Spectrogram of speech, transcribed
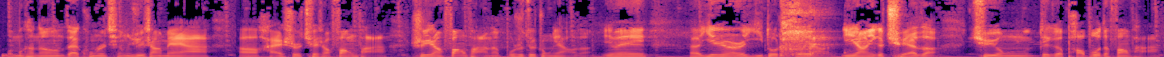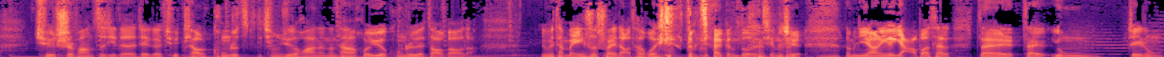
我们可能在控制情绪上面呀，啊、还是缺少方法。实际上，方法呢不是最重要的，因为呃因人而异，多种多样。你让一个瘸子去用这个跑步的方法去释放自己的这个去调控制自己的情绪的话呢，那他会越控制越糟糕的。因为他每一次摔倒，他会 增加更多的情绪。那么你让一个哑巴在在在用这种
